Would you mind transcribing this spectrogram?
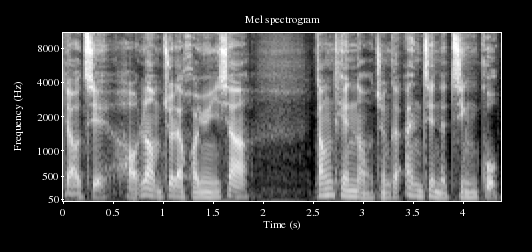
了解，好，那我们就来还原一下当天哦整个案件的经过。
